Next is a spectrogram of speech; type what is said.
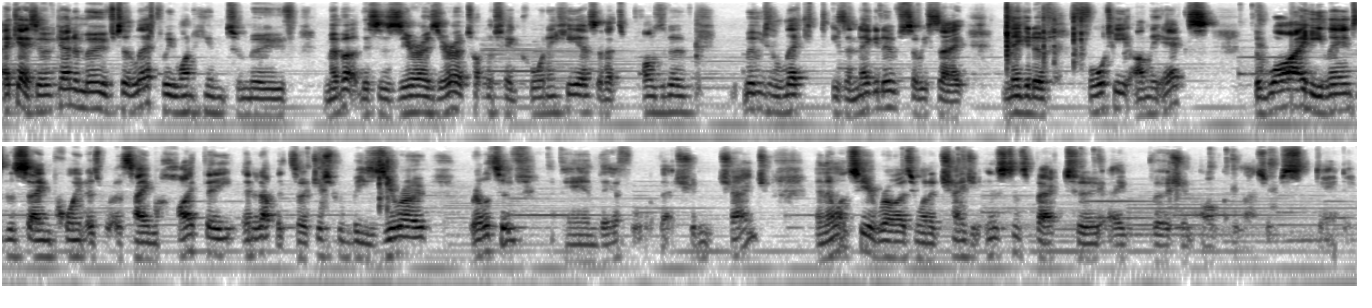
Okay, so we're going to move to the left. We want him to move. Remember, this is 0, 0, top left hand corner here, so that's positive. Moving to the left is a negative, so we say negative 40 on the X. The Y, he lands at the same point as the same height that he ended up at, so it just would be zero relative, and therefore that shouldn't change. And then once he arrives, you want to change an instance back to a version of Lazarus standing.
